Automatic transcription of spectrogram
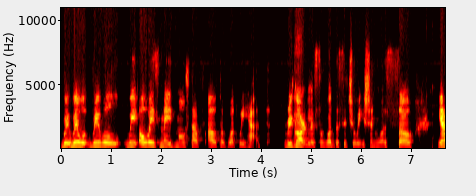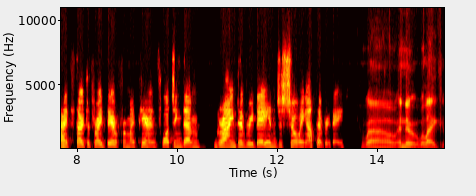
we, we will we will we always made most of out of what we had regardless mm. of what the situation was. So yeah it started right there from my parents watching them grind every day and just showing up every day. Wow. And there like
